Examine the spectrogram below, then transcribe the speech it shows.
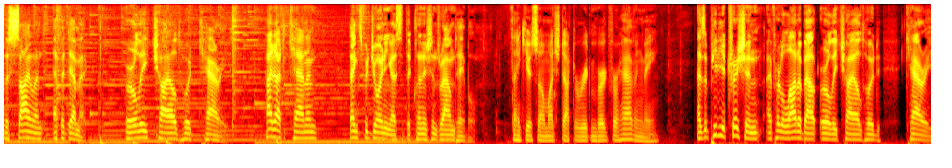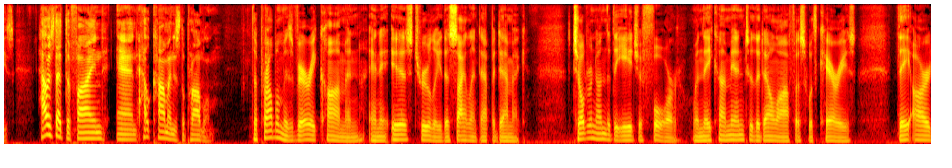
the silent epidemic, early childhood caries. Hi, Dr. Cannon. Thanks for joining us at the Clinicians Roundtable. Thank you so much, Dr. Rutenberg, for having me. As a pediatrician, I've heard a lot about early childhood caries. How is that defined, and how common is the problem? The problem is very common, and it is truly the silent epidemic. Children under the age of four, when they come into the dental office with caries, they are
